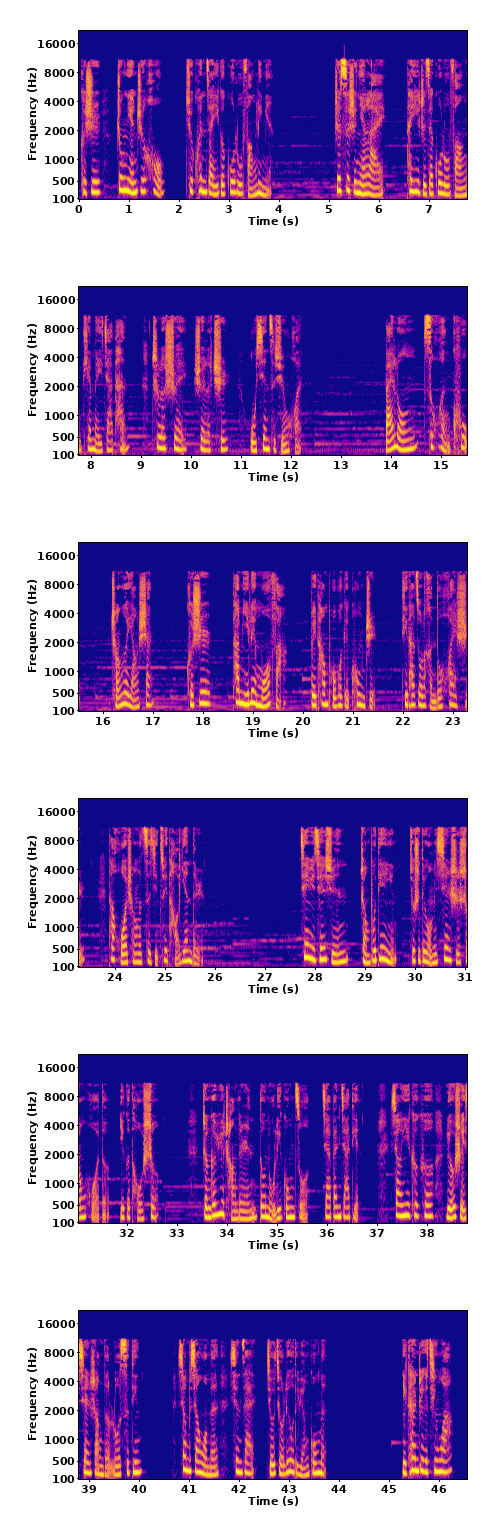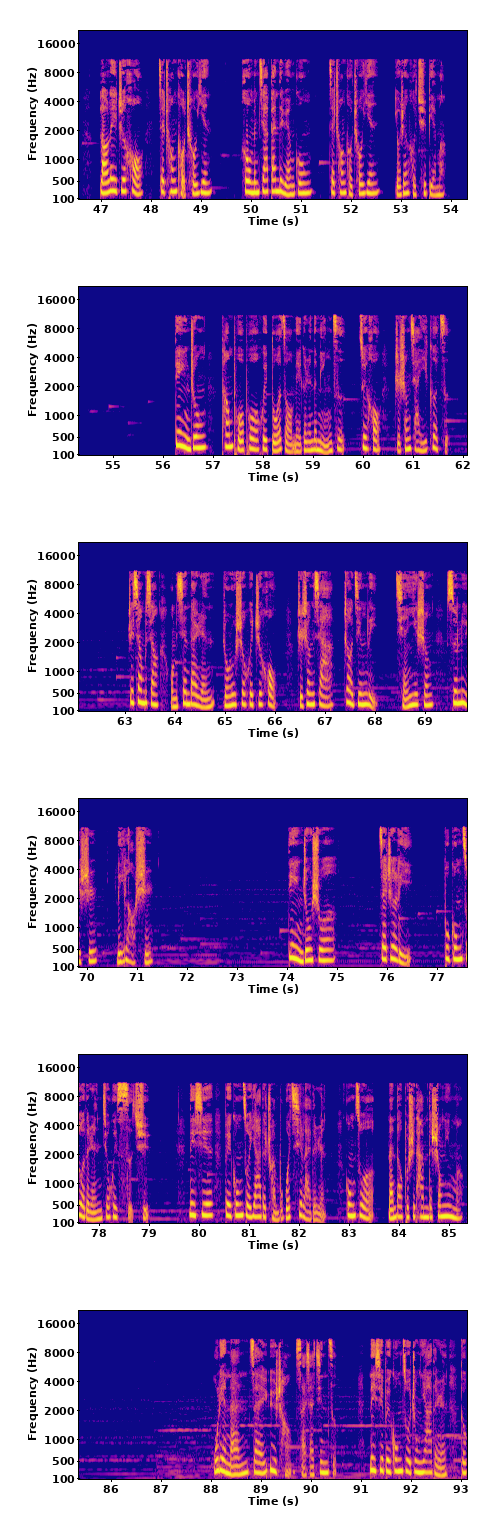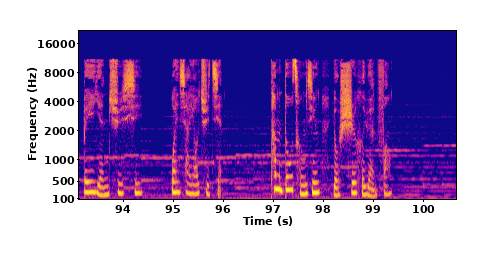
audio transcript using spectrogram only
可是中年之后却困在一个锅炉房里面。这四十年来，他一直在锅炉房添煤加炭，吃了睡，睡了吃，无限次循环。白龙似乎很酷，惩恶扬善，可是他迷恋魔法，被汤婆婆给控制。替他做了很多坏事，他活成了自己最讨厌的人。《千与千寻》整部电影就是对我们现实生活的一个投射。整个浴场的人都努力工作，加班加点，像一颗颗流水线上的螺丝钉，像不像我们现在九九六的员工们？你看这个青蛙，劳累之后在窗口抽烟，和我们加班的员工。在窗口抽烟有任何区别吗？电影中，汤婆婆会夺走每个人的名字，最后只剩下一个字。这像不像我们现代人融入社会之后，只剩下赵经理、钱医生、孙律师、李老师？电影中说，在这里，不工作的人就会死去。那些被工作压得喘不过气来的人，工作难道不是他们的生命吗？无脸男在浴场撒下金子，那些被工作重压的人都卑颜屈膝，弯下腰去捡。他们都曾经有诗和远方，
